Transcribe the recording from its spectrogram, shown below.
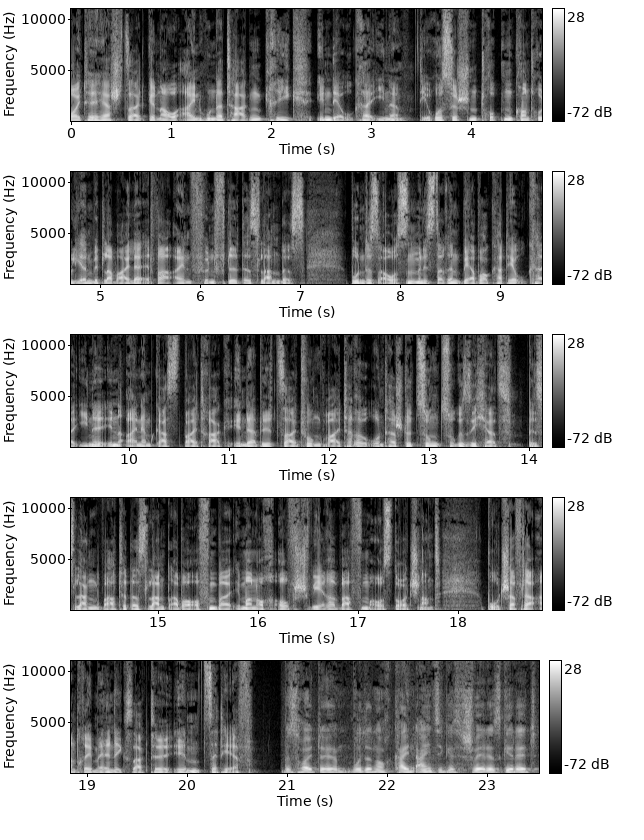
Heute herrscht seit genau 100 Tagen Krieg in der Ukraine. Die russischen Truppen kontrollieren mittlerweile etwa ein Fünftel des Landes. Bundesaußenministerin Baerbock hat der Ukraine in einem Gastbeitrag in der Bildzeitung weitere Unterstützung zugesichert. Bislang wartet das Land aber offenbar immer noch auf schwere Waffen aus Deutschland. Botschafter Andrei Melnik sagte im ZDF. Bis heute wurde noch kein einziges schweres Gerät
